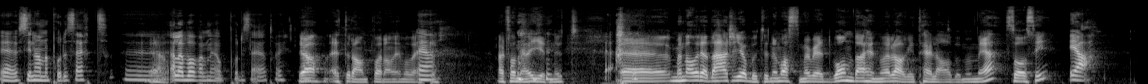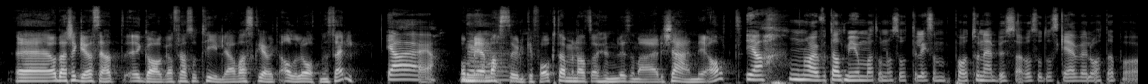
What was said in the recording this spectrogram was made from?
eh, Siden han har produsert. Ja. Eller var vel med å produsere, tror jeg. Ja, et eller annet var han involvert Ja. i. I hvert fall med å gi den ut. Eh, men allerede her så jobbet hun masse med Red One, der hun har laget hele albumet med, så å si. Ja. Eh, og det er så gøy å se at Gaga fra så tidlig av har skrevet alle låtene selv. Ja, ja, ja. Og med masse ulike folk, da, men altså, hun liksom er kjernen i alt. Ja, hun har jo fortalt mye om at hun har sittet liksom på turnébusser og og skrevet låter på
